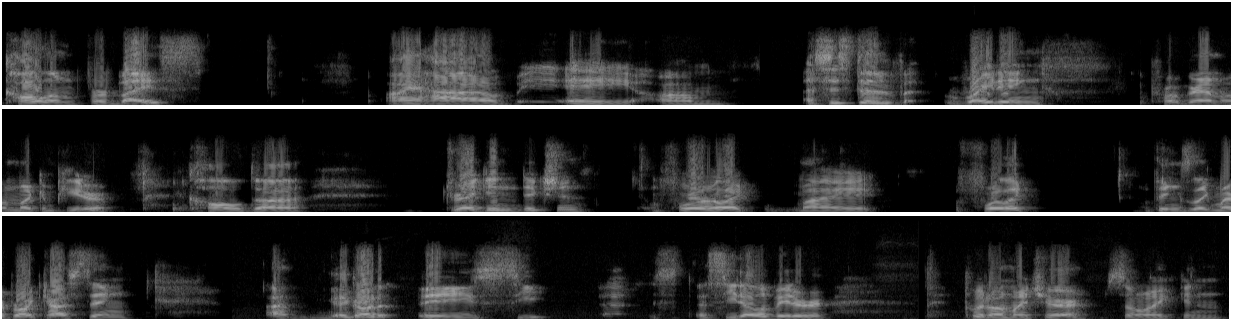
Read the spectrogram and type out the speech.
column for Vice, I have a um, assistive writing program on my computer called uh, Dragon Dictation for like my for like things like my broadcasting. I've, I got a seat a seat elevator put on my chair so I can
